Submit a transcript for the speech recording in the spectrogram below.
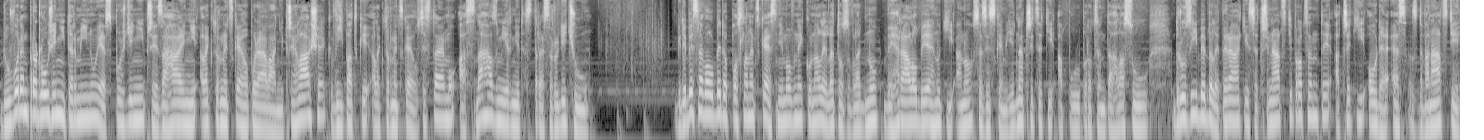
Důvodem prodloužení termínu je spoždění při zahájení elektronického podávání přihlášek, výpadky elektronického systému a snaha zmírnit stres rodičů. Kdyby se volby do poslanecké sněmovny konaly letos v lednu, vyhrálo by je hnutí ANO se ziskem 31,5% hlasů. Druzí by byli Piráti se 13% a třetí ODS s 12%.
